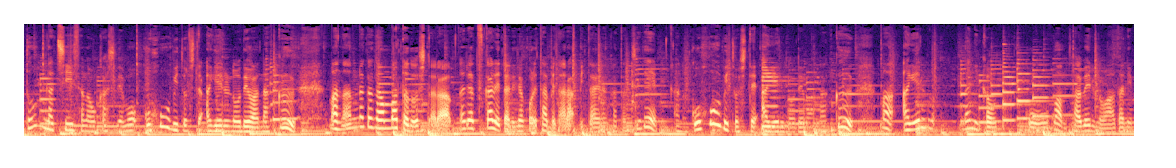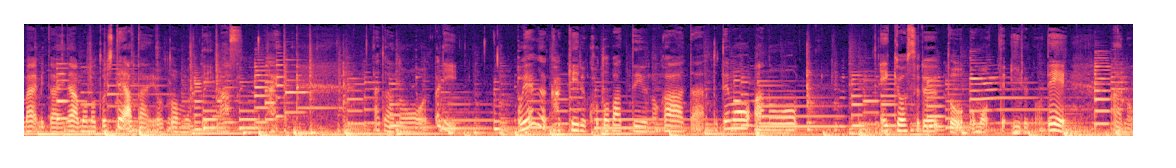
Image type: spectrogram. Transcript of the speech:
どんな小さなお菓子でもご褒美としてあげるのではなく、まあ、何らか頑張ったとしたらじゃあ疲れたりじゃあこれ食べたらみたいな形であのご褒美としてあげるのではなく、まあ、あげるの何かをこう、まあ、食べるのは当たり前みたいなものとして与えようと思っています。はい、あとあのやっぱり親がかける言葉っていうのがとてもあの影響すると思っているのであの、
